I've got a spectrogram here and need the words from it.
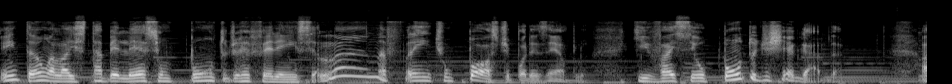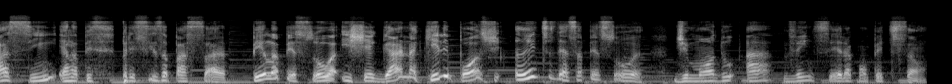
Então ela estabelece um ponto de referência lá na frente, um poste, por exemplo, que vai ser o ponto de chegada. Assim, ela precisa passar pela pessoa e chegar naquele poste antes dessa pessoa, de modo a vencer a competição.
